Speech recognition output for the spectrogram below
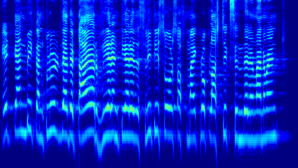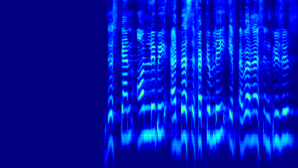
It can be concluded that the tire wear and tear is a sleety source of microplastics in the environment. This can only be addressed effectively if awareness increases,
